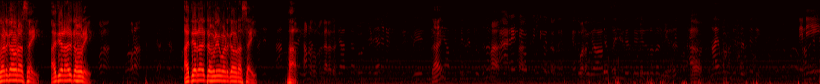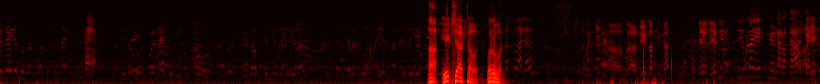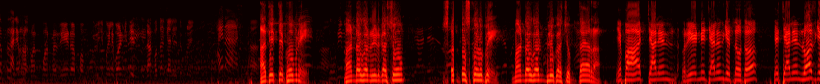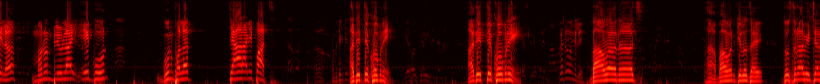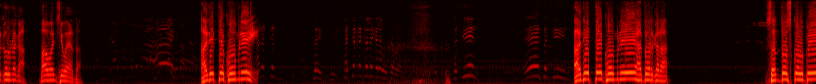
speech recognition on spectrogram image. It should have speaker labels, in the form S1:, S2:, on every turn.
S1: वडगाव रासाई आदिराज ढवळे. आदिराज ढवळे वडगाव रासाई हा. हा एकशे अठ्ठावन्न बरोबर
S2: रेडला तीन का ए रेड
S3: ब्ल्यूला एक मिळणार आता चॅलेंज जप्त झाल्यामुळे
S2: पण पण रेड ब्लूची पहिले पॉईंट किती दाखवता चॅलेंज पुढे
S3: आहे ना
S1: Aditya Khomane Mandavgan red costume Santosh Kolpe Mandavgan blue costume. तयार राहा.
S2: हे पहा चॅलेंज रेडने चॅलेंज घेतलं होतं. ते चॅलेंज लॉस गेलं. म्हणून ब्ल्यूला एक गुण गुण फलक चार आणि पाच.
S1: आदित्य खोमणे. आदित्य खोमणे.
S2: कसं दोन दिले?
S1: बावनच हा बावन्न किलोच आहे. दुसरा विचार करू नका. बावन्न शिवाय आता. आदित्य खोमणे. आदित्य खोमणे हातवर करा. संतोष कोळपे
